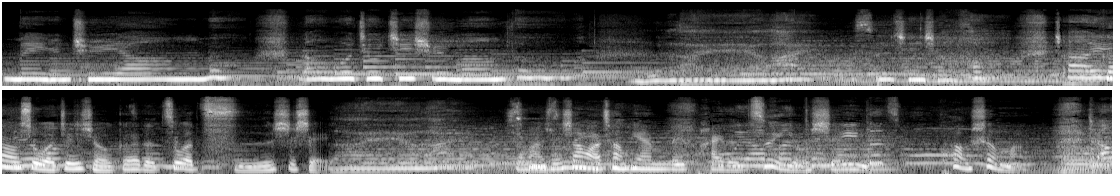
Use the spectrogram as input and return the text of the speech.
没人去仰慕，那我就继续忙碌。来呀来，思前想后，告诉我这首歌的作词是谁？来呀来。小马说：“上华唱片 MV 拍的最有深意，旷盛嘛。”将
